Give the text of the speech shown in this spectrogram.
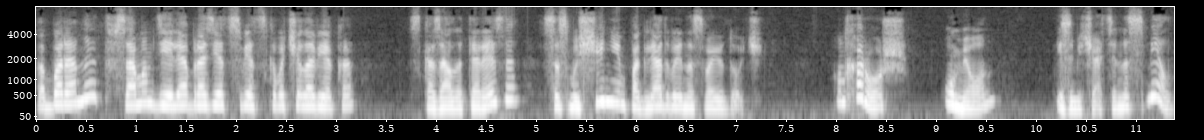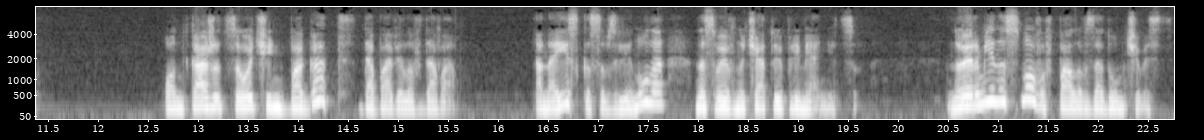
«Баронет в самом деле образец светского человека», — сказала Тереза, — со смущением поглядывая на свою дочь. Он хорош, умен и замечательно смел. Он, кажется, очень богат, — добавила вдова. Она искоса взглянула на свою внучатую племянницу. Но Эрмина снова впала в задумчивость.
